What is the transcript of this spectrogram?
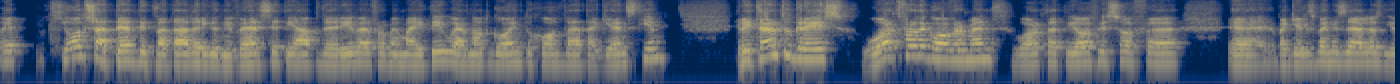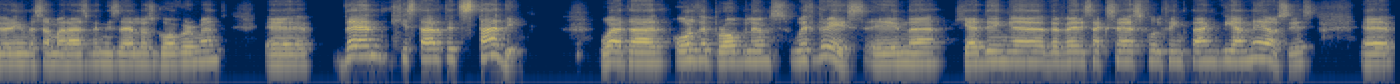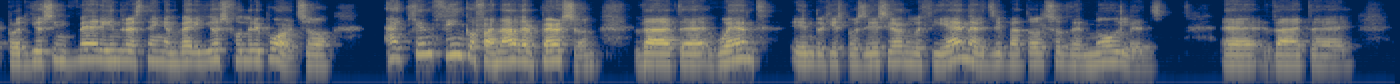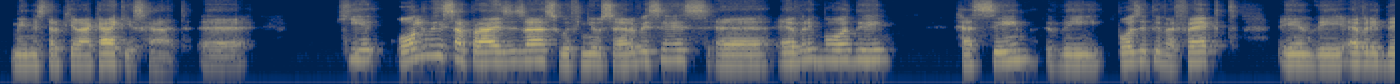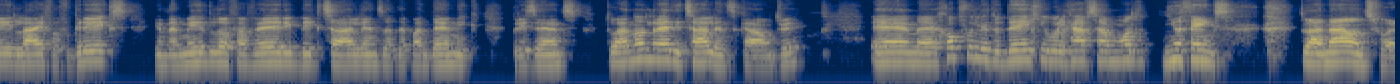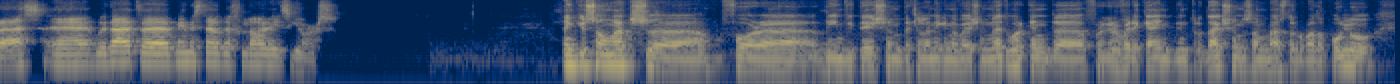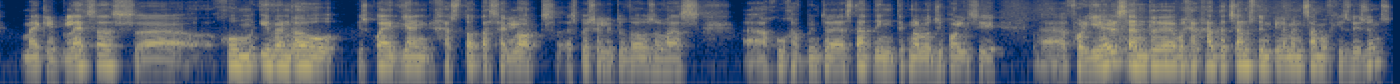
Uh, he also attended that other university up the river from MIT. We are not going to hold that against him. returned to Greece, worked for the government, worked at the office of uh, uh, Vangelis Venizelos during the Samaras Venizelos government. Uh, then he started studying what are all the problems with Greece in uh, heading uh, the very successful think tank Dianeosis, uh, producing very interesting and very useful reports. So I can't think of another person that uh, went into his position with the energy, but also the knowledge uh, that uh, Minister Pierrakakis had. He always surprises us with new services. Uh, everybody has seen the positive effect in the everyday life of Greeks in the middle of a very big challenge that the pandemic presents to an already challenged country. And uh, hopefully today he will have some more new things to announce for us. Uh, with that, uh, Minister, the floor is yours. Thank you so much uh, for uh, the invitation, the Hellenic Innovation Network, and uh, for your very kind introductions, Ambassador Papadopoulou, Michael Bletsas, whom, even though he's quite young, has taught us a lot, especially to those of us who have been studying technology policy uh, for years, and uh, we have had the chance to implement some of his visions.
